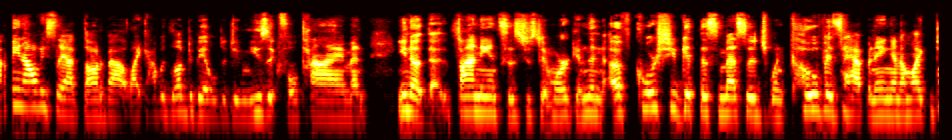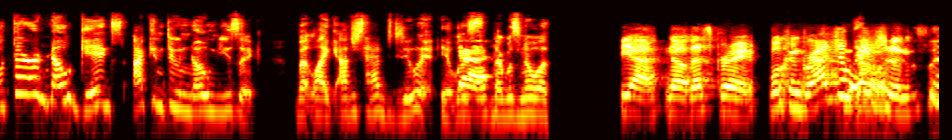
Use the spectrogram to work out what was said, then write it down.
I mean, obviously, I thought about like I would love to be able to do music full time, and you know, the finances just didn't work. And then, of course, you get this message when COVID's happening, and I'm like, but there are no gigs. I can do no music, but like I just had to do it. It was yeah. there was no other. Yeah, no, that's great. Well, congratulations.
